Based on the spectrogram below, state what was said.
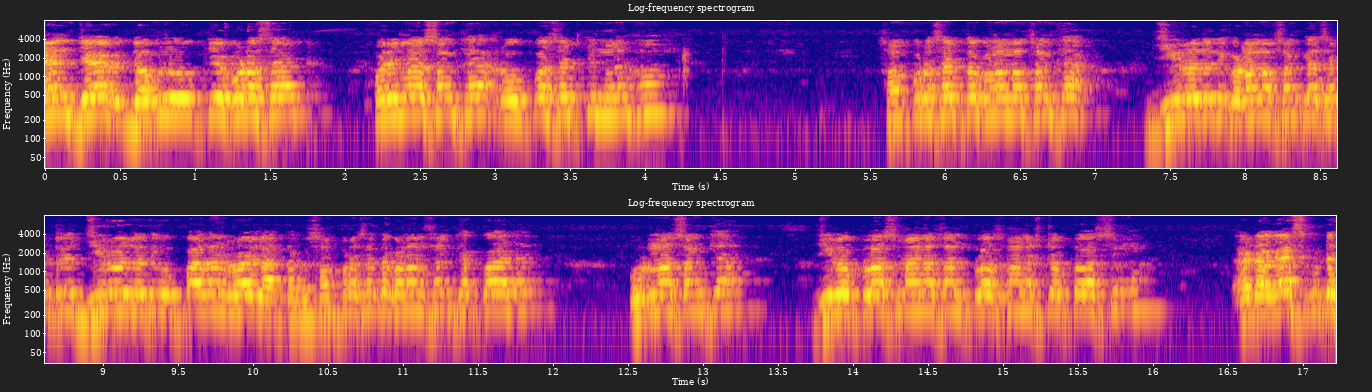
ଏନ୍ ଜେ ଡବ୍ଲୁ କିଏ ବଡ଼ ସେଟ୍ ପରିମେୟ ସଂଖ୍ୟା ର ଉପ ସେଟ୍ କି ନୁହେଁ ହଁ ସମ୍ପ୍ରସାରିତ ଗଣନ ସଂଖ୍ୟା ଜିରୋ ଯଦି ଗଣନ ସଂଖ୍ୟା ସେଠାରେ ଜିରୋ ଯଦି ଉପାଦାନ ରହିଲା ତାକୁ ସମ୍ପ୍ରସାରିତ ଗଣନ ସଂଖ୍ୟା କୁହାଯାଏ ପୂର୍ଣ୍ଣ ସଂଖ୍ୟା zero plus minus one plus minus two to ଅସୀମ ଏଇଟା ଏସ୍ ଗୋଟେ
